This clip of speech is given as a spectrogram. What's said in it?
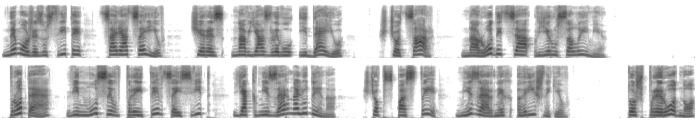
не може зустріти царя царів через нав'язливу ідею, що цар народиться в Єрусалимі. Проте він мусив прийти в цей світ як мізерна людина, щоб спасти мізерних грішників. Тож природно,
